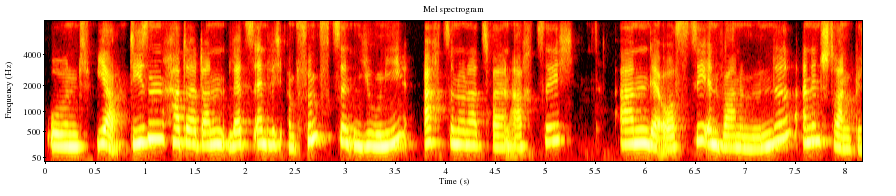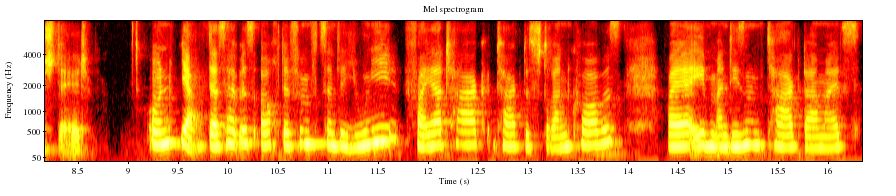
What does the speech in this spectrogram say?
Und ja, diesen hat er dann letztendlich am 15. Juni 1882 an der Ostsee in Warnemünde an den Strand gestellt. Und ja, deshalb ist auch der 15. Juni Feiertag, Tag des Strandkorbes, weil er eben an diesem Tag damals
